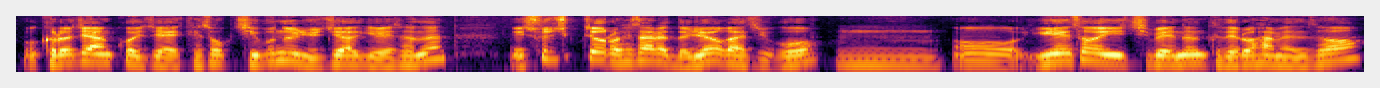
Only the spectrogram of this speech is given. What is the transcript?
뭐 그러지 않고 이제 계속 지분을 유지하기 위해서는 수직적으로 회사를 늘려가지고 음. 어 위에서 이 지배는 그대로 하면서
